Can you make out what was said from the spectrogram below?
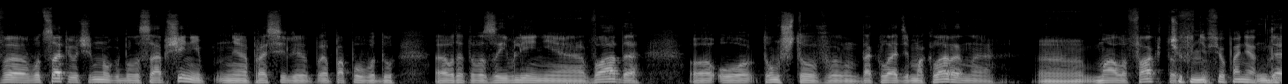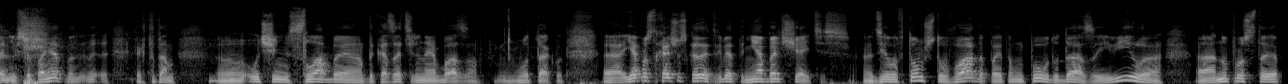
в WhatsApp очень много было сообщений, э, просили по поводу э, вот этого заявления ВАДА о том, что в докладе Макларена Э, мало фактов. Что-то не все понятно. Да, да, не все понятно. Как-то там э, очень слабая доказательная база. Вот так вот. Э, я просто хочу сказать, ребята, не обольщайтесь. Дело в том, что ВАДА по этому поводу, да, заявила, ну просто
